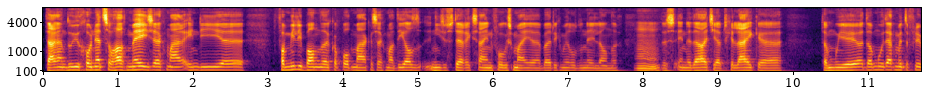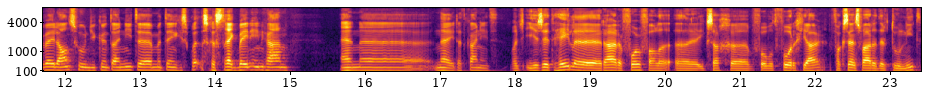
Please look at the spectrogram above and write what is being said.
Daaraan doe je gewoon net zo hard mee, zeg maar, in die eh, familiebanden kapot maken, zeg maar, die al niet zo sterk zijn volgens mij eh, bij de gemiddelde Nederlander. Mhm. Dus inderdaad, je hebt gelijk. eh, dan, moet je, dan moet echt met de fluwelen handschoen. Je kunt daar niet eh, meteen gestrekt been ingaan. En nee, dat kan niet. Want je zit hele rare voorvallen. Ik zag bijvoorbeeld vorig jaar, vaccins waren er toen niet.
